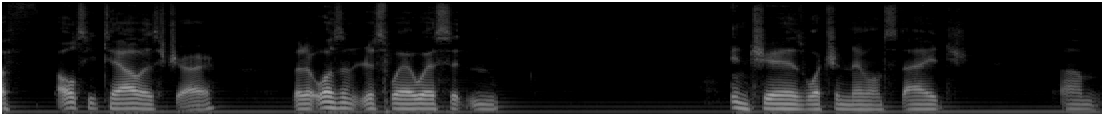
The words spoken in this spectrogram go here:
a Fawlty Towers show, but it wasn't just where we're sitting in chairs watching them on stage, um,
